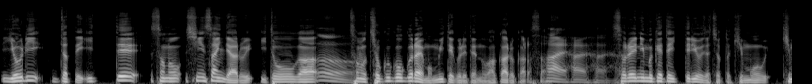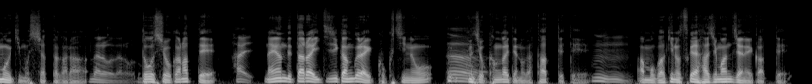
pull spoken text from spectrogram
よりだって言ってその審査員である伊藤が、うん。その直後ぐらいも見てくれてるの分かるからさ、はいはいはい、はい、それに向けて言ってるようじゃちょっとキモいキモい気もしちゃったからなるほどなるほど。どうしようかなってはい。悩んでたら1時間ぐらい告知のうん。文章考えてるのが立ってて、うんうん。あもうガキの使い始まんじゃねえかって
